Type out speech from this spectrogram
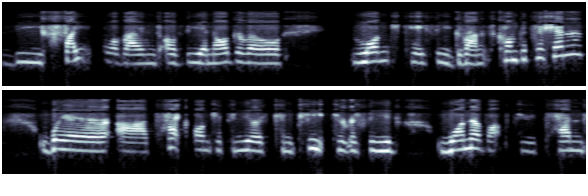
the final round of the inaugural Launch KC Grants competition, where uh, tech entrepreneurs compete to receive one of up to 10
